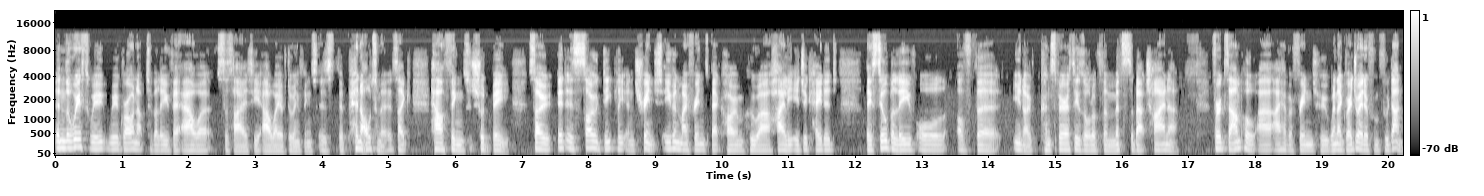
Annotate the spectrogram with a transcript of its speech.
in the West, we, we're growing up to believe that our society, our way of doing things is the penultimate. It's like how things should be. So it is so deeply entrenched. Even my friends back home who are highly educated, they still believe all of the, you know, conspiracies, all of the myths about China. For example, uh, I have a friend who, when I graduated from Fudan,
